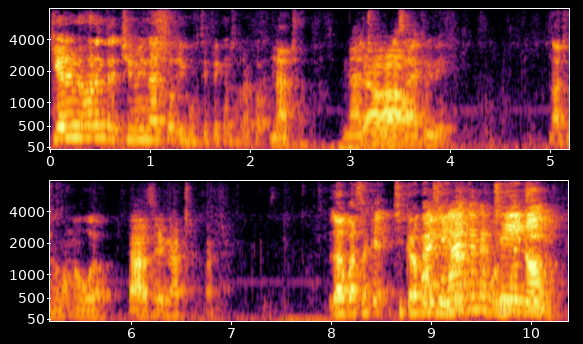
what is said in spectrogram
¿Quién es mejor entre Chino y Nacho? Y justifiquen su respuesta. Nacho. Nacho, Ya. porque sabe escribir. Nacho, no come huevo. Ah, sí, Nacho. Nacho. Lo que pasa es que creo que Chino, Chino.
